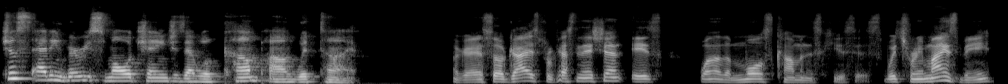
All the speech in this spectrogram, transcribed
just adding very small changes that will compound with time. Okay. So, guys, procrastination is one of the most common excuses, which reminds me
